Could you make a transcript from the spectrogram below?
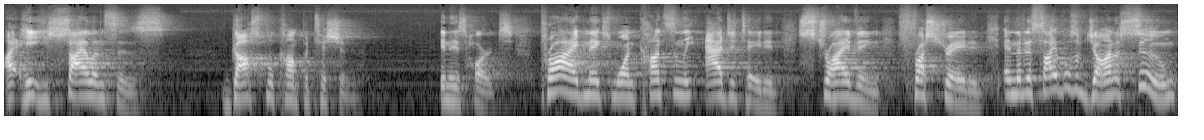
I, he, he silences gospel competition in his heart. Pride makes one constantly agitated, striving, frustrated. And the disciples of John assume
